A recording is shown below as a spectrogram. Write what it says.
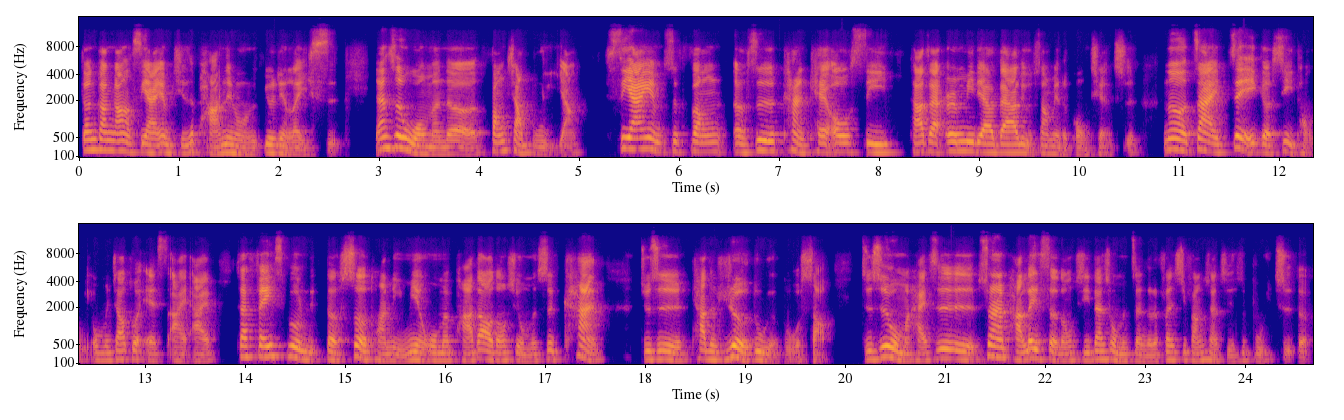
跟刚刚的 CIM 其实爬内容有点类似，但是我们的方向不一样。CIM 是分呃是看 KOC 它在 Earn Media Value 上面的贡献值。那在这一个系统里，我们叫做 SII，在 Facebook 的社团里面，我们爬到的东西，我们是看就是它的热度有多少。只是我们还是虽然爬类似的东西，但是我们整个的分析方向其实是不一致的。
